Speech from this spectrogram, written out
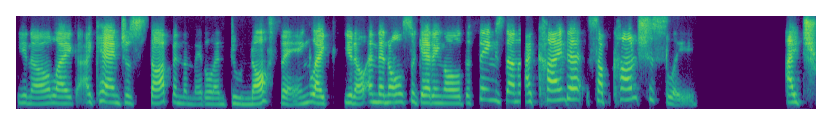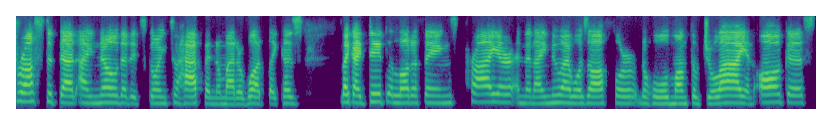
You know like i can't just stop in the middle and do nothing like you know? And then also getting all the things done i kind of subconsciously i trusted that i know that it's going to happen no matter what Like, because like i did a lot of things prior and then i knew i was off for the whole month of july and august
